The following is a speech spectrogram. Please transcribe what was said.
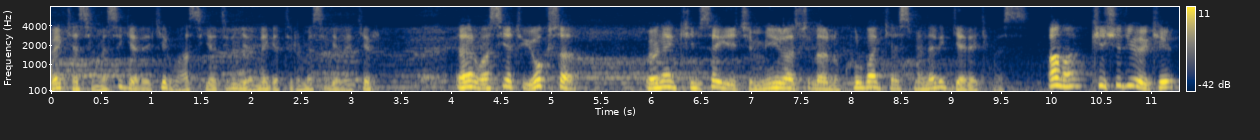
Ve kesilmesi gerekir. Vasiyetinin yerine getirilmesi gerekir. Eğer vasiyeti yoksa ölen kimse için mirasçılarının kurban kesmeleri gerekmez. Ama kişi diyor ki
